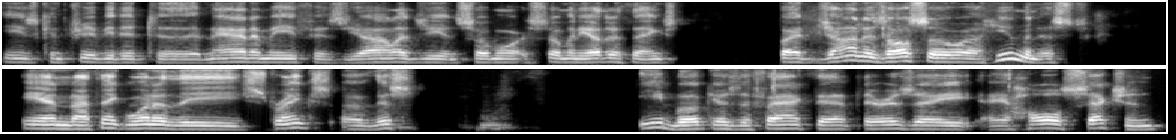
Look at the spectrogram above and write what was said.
he's contributed to anatomy, physiology, and so more so many other things. But John is also a humanist, and I think one of the strengths of this ebook is the fact that there is a, a whole section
